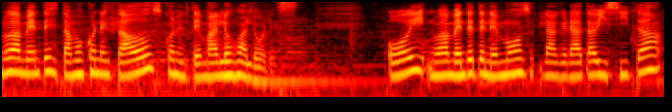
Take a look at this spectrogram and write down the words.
nuevamente estamos conectados con el tema de los valores. Hoy nuevamente tenemos la grata visita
